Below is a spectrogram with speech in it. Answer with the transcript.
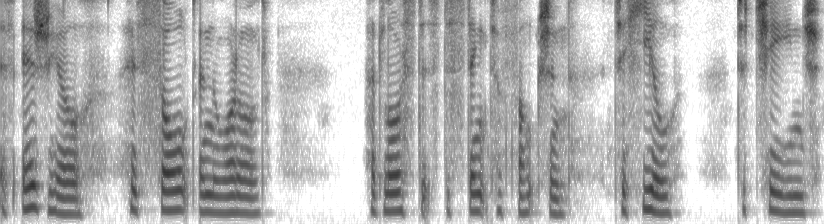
if Israel, His salt in the world, had lost its distinctive function to heal, to change,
